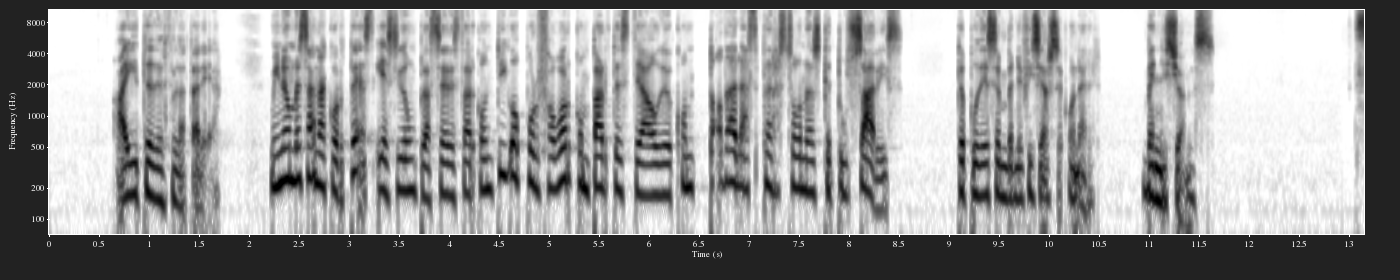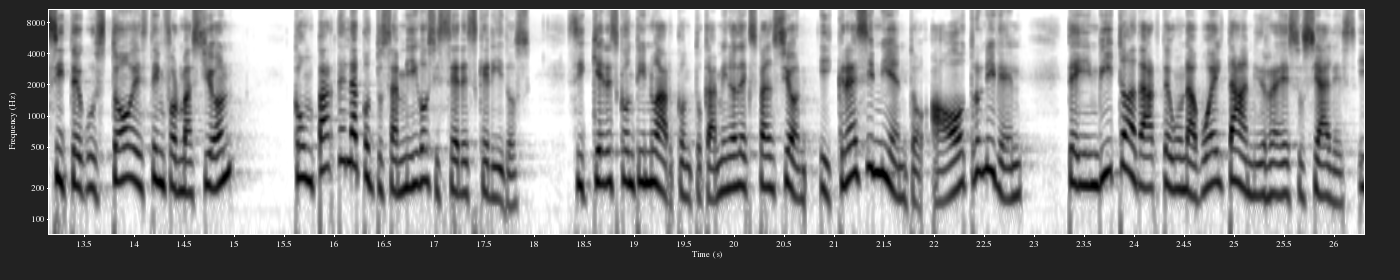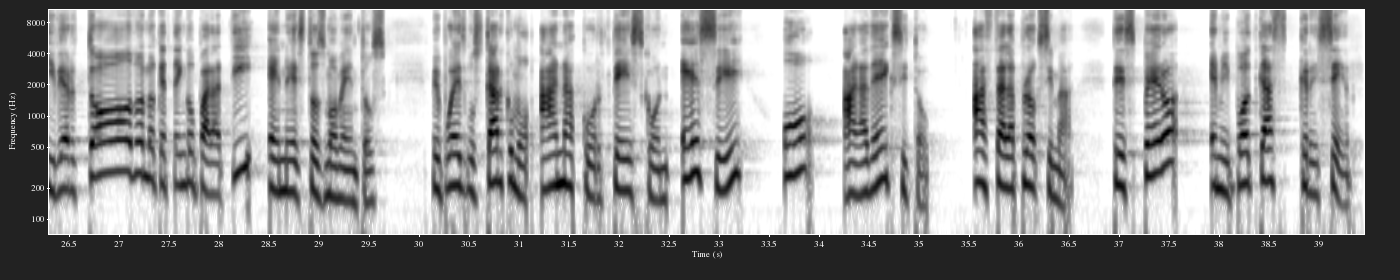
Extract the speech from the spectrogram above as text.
Ahí te dejo la tarea. Mi nombre es Ana Cortés y ha sido un placer estar contigo. Por favor, comparte este audio con todas las personas que tú sabes que pudiesen beneficiarse con él. Bendiciones. Si te gustó esta información, compártela con tus amigos y seres queridos. Si quieres continuar con tu camino de expansión y crecimiento a otro nivel, te invito a darte una vuelta a mis redes sociales y ver todo lo que tengo para ti en estos momentos. Me puedes buscar como Ana Cortés con S o Ana de éxito. Hasta la próxima. Te espero en mi podcast Crecer.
